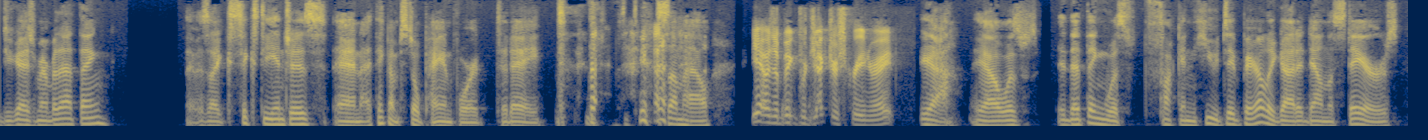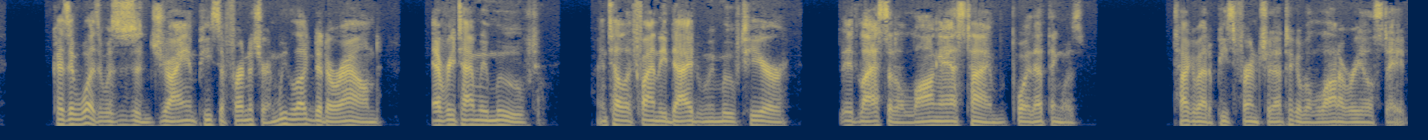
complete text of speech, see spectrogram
Do you guys remember that thing? It was like 60 inches, and I think I'm still paying for it today somehow. Yeah, it was a big projector screen, right? Yeah, yeah, it was. That thing was fucking huge. They barely got it down the stairs because it was. It was just a giant piece of furniture, and we lugged it around every time we moved until it finally died when we moved here. It lasted a long ass time. Boy, that thing was. Talk about a piece of furniture that took up a lot of real estate.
